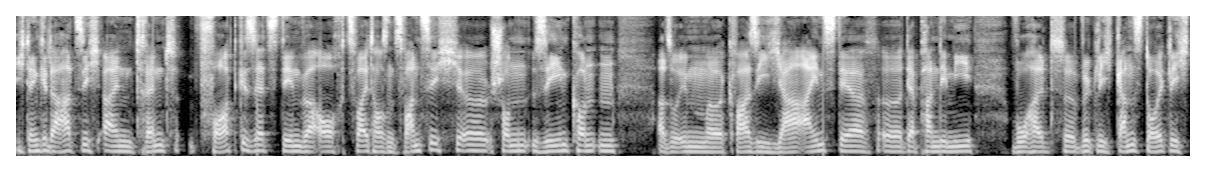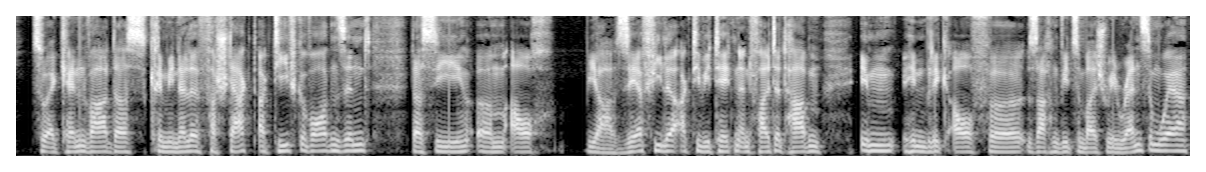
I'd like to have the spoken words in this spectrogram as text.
Ich denke, da hat sich ein Trend fortgesetzt, den wir auch 2020 äh, schon sehen konnten. Also im äh, quasi Jahr eins der, äh, der Pandemie, wo halt äh, wirklich ganz deutlich zu erkennen war, dass Kriminelle verstärkt aktiv geworden sind, dass sie ähm, auch ja, sehr viele Aktivitäten entfaltet haben im Hinblick auf äh, Sachen wie zum Beispiel Ransomware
